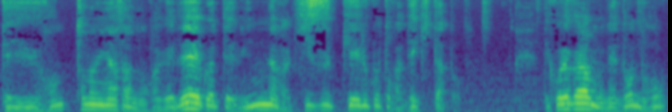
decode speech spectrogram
ていう本当の皆さんのおかげで、こうやってみんなが気づけることができたと。で、これからもね、どんどん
